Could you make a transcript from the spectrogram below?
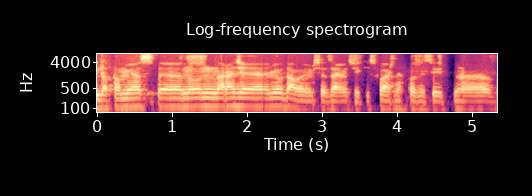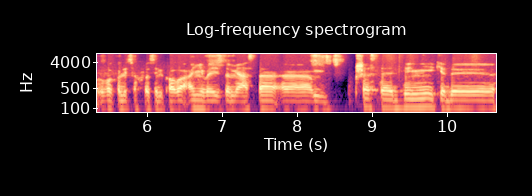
Natomiast e, no, na razie nie udało im się zająć jakichś ważnych pozycji e, w okolicach Wasylkowa, ani wejść do miasta. E, przez te dni, kiedy,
